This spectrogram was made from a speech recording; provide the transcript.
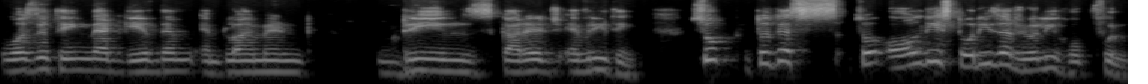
was the thing that gave them employment, dreams, courage, everything. So to this, so all these stories are really hopeful.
